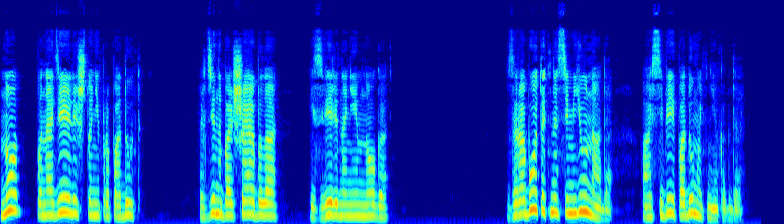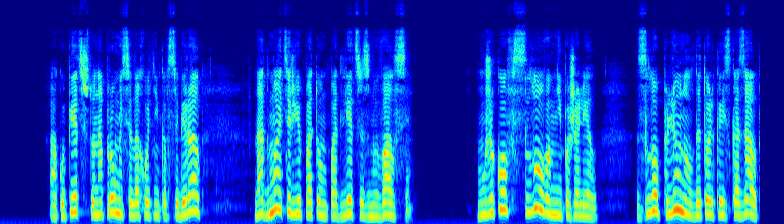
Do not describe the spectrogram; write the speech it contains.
но понадеялись, что не пропадут. Льдина большая была, и зверя на ней много. Заработать на семью надо — а о себе и подумать некогда. А купец, что на промысел охотников собирал, над матерью потом подлец измывался. Мужиков словом не пожалел, зло плюнул, да только и сказал,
